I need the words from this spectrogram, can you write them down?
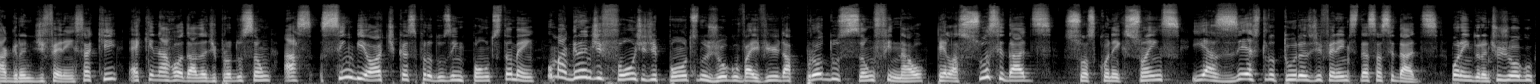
A grande diferença aqui é que na rodada de produção, as simbióticas produzem pontos também. Uma grande fonte de pontos no jogo vai vir da produção final pelas suas cidades, suas conexões e as estruturas diferentes dessas cidades. Porém, durante o jogo,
